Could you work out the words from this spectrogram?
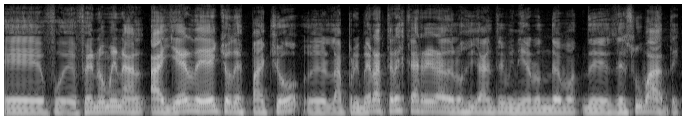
eh, fue fenomenal. Ayer, de hecho, despachó eh, las primeras tres carreras de los gigantes vinieron de, de- de su bate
